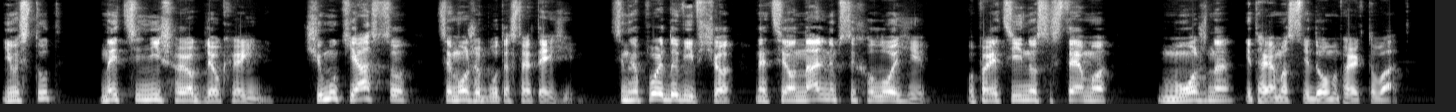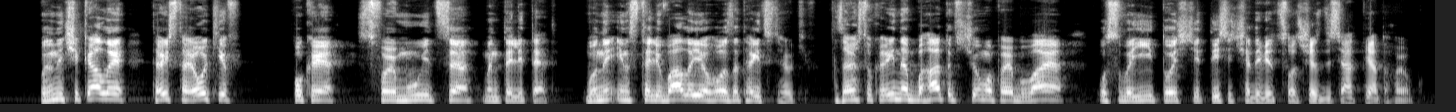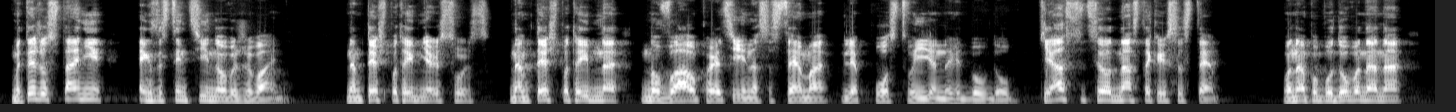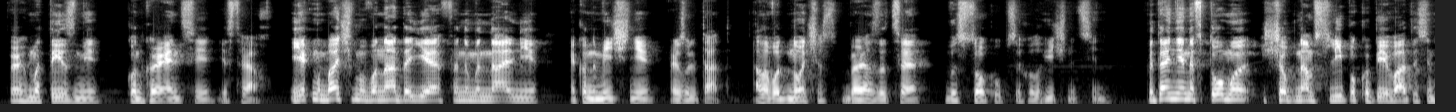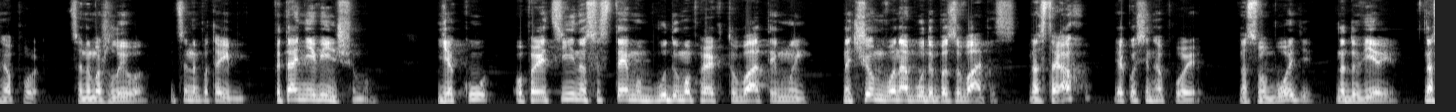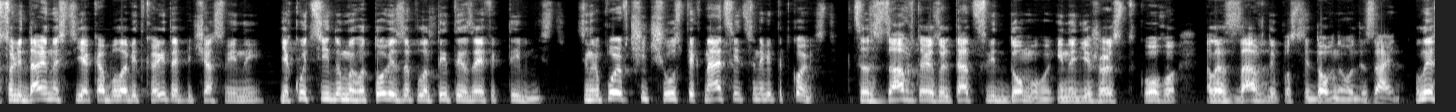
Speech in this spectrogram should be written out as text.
І ось тут найцінніший урок для України. Чому Кіасу це може бути стратегією? Сінгапур довів, що національну психологію, операційну систему можна і треба свідомо проєктувати. Вони не чекали 300 років, поки сформується менталітет. Вони інсталювали його за 30 років. Зараз Україна багато в чому перебуває у своїй точці 1965 року. Ми теж останні екзистенційного виживання. Нам теж потрібні ресурси. Нам теж потрібна нова операційна система для поствоєнної відбудови. Кіасу це одна з таких систем. Вона побудована на прагматизмі, конкуренції і страху. І як ми бачимо, вона дає феноменальні економічні результати, але водночас бере за це високу психологічну ціну. Питання не в тому, щоб нам сліпо копіювати Сінгапур. Це неможливо і це не потрібно. Питання в іншому: яку операційну систему будемо проєктувати ми? На чому вона буде базуватись? На страху, як у Сінгапурі, на свободі, на довірі, на солідарності, яка була відкрита під час війни. Яку ціну ми готові заплатити за ефективність? Сінгапур вчить, що успіх нації це не випадковість. Це завжди результат свідомого, іноді жорсткого, але завжди послідовного дизайну. Коли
